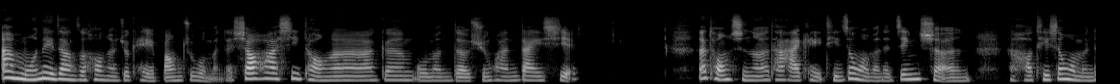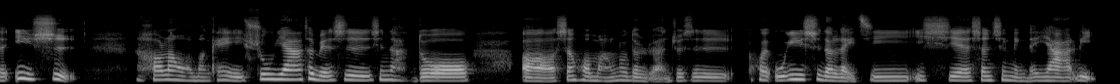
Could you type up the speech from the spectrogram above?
按摩内脏之后呢，就可以帮助我们的消化系统啊，跟我们的循环代谢。那同时呢，它还可以提振我们的精神，然后提升我们的意识，然后让我们可以舒压。特别是现在很多呃生活忙碌的人，就是会无意识的累积一些身心灵的压力。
